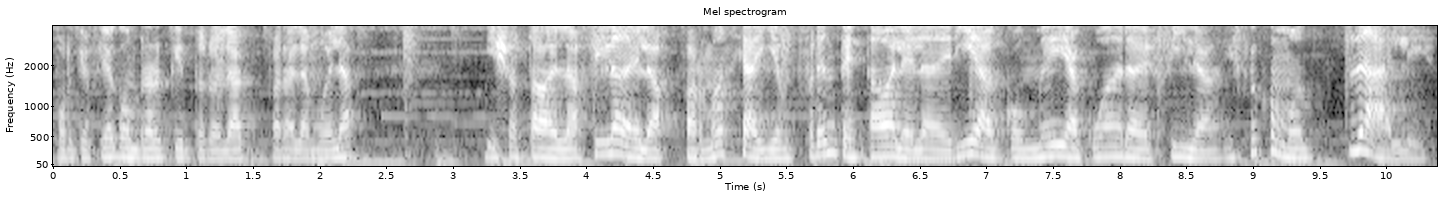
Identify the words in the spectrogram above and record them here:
porque fui a comprar Ketorolac para la muela. Y yo estaba en la fila de la farmacia y enfrente estaba la heladería con media cuadra de fila. Y fue como, dale.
